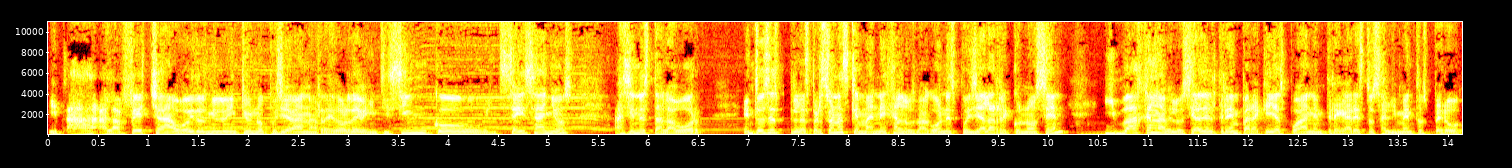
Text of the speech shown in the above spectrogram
y a, la fecha, hoy 2021, pues llevan alrededor de 25 o 26 años haciendo esta labor. Entonces, las personas que manejan los vagones, pues ya las reconocen y bajan la velocidad del tren para que ellas puedan entregar estos alimentos. Pero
